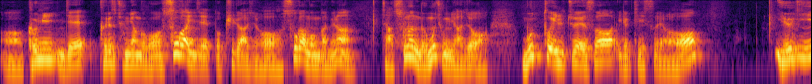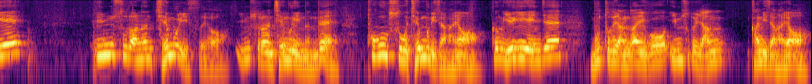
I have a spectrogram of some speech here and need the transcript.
어, 금이 이제 그래서 중요한 거고 수가 이제 또 필요하죠. 수가 뭔가면은 자 수는 너무 중요하죠. 무토일주에서 이렇게 있어요. 여기에 임수라는 재물이 있어요. 임수라는 재물이 있는데 토국수 재물이잖아요. 그럼 여기에 이제 무토도 양간이고 임수도 양간이잖아요.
